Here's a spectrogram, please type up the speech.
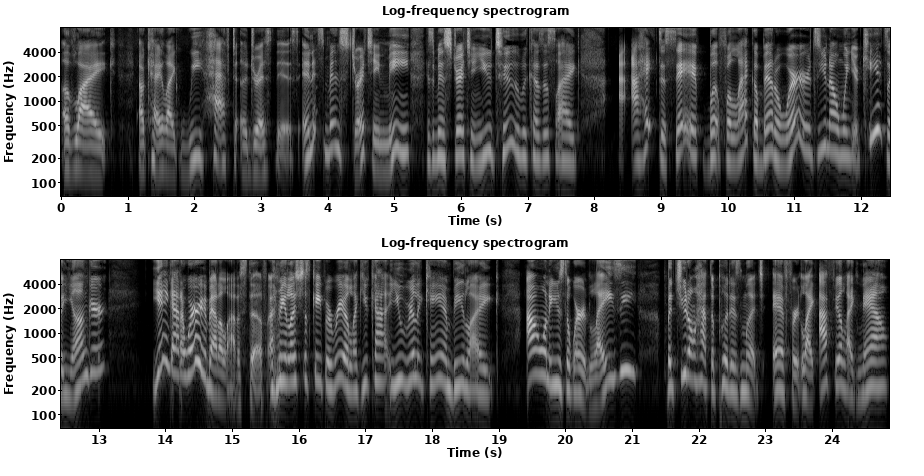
of like okay like we have to address this. And it's been stretching me. It's been stretching you too because it's like I, hate to say it but for lack of better words you know when your kids are younger you ain't got to worry about a lot of stuff. I mean, let's just keep it real. Like you can you really can be like I don't want to use the word lazy, but you don't have to put as much effort. Like I feel like now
